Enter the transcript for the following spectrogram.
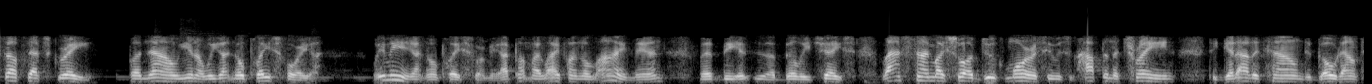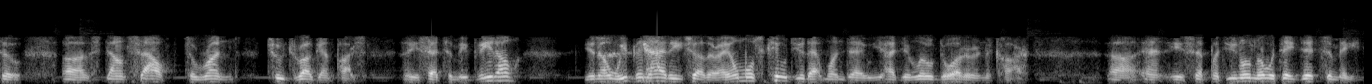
stuff. That's great, but now, you know, we got no place for you. What do you mean you got no place for me? I put my life on the line, man. But be uh, Billy Chase. Last time I saw Duke Morris, he was hopping a train to get out of town to go down to uh down south to run two drug empires. And he said to me, Vito, you know, we've been at each other. I almost killed you that one day when you had your little daughter in the car. Uh, and he said, but you don't know what they did to me.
